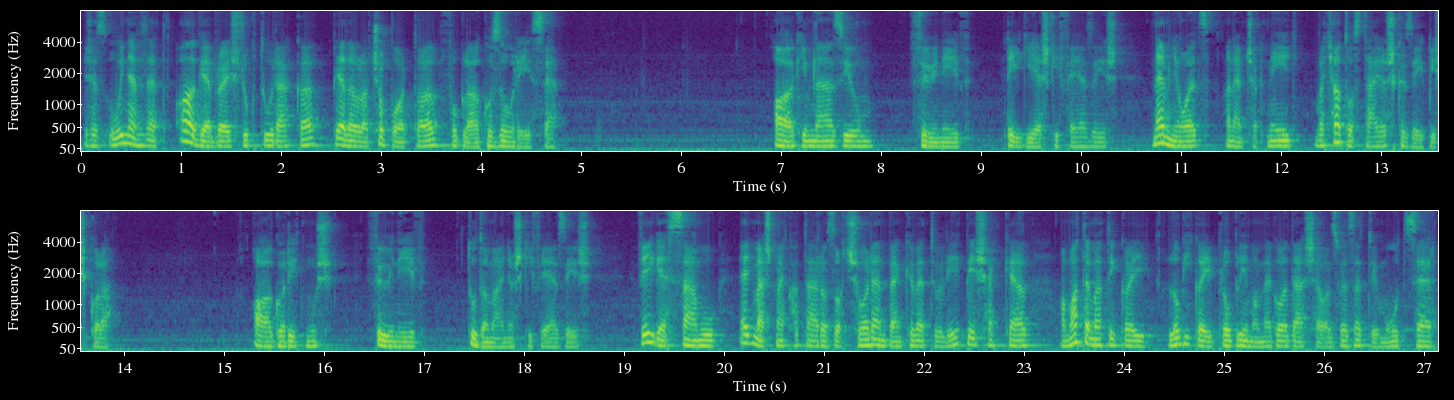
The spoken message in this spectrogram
és az úgynevezett algebrai struktúrákkal, például a csoporttal foglalkozó része. Algimnázium, főnév, régies kifejezés. Nem nyolc, hanem csak négy vagy hat osztályos középiskola. Algoritmus, főnév, tudományos kifejezés. Véges számú, egymást meghatározott sorrendben követő lépésekkel a matematikai, logikai probléma megoldásához vezető módszer,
